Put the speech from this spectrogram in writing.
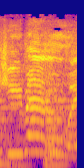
She ran away.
